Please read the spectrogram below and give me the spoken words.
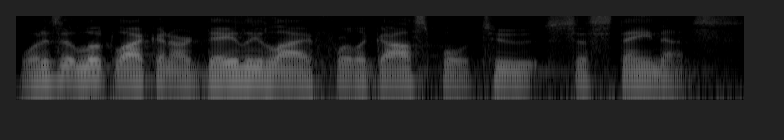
What does it look like in our daily life for the gospel to sustain us?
